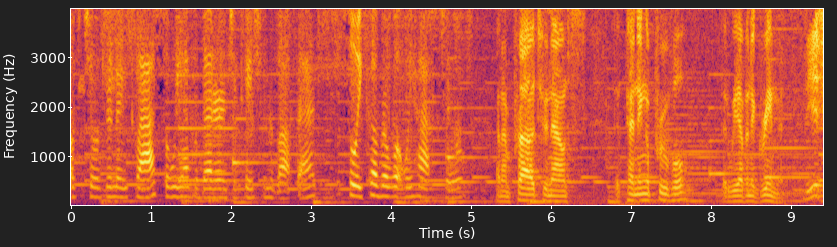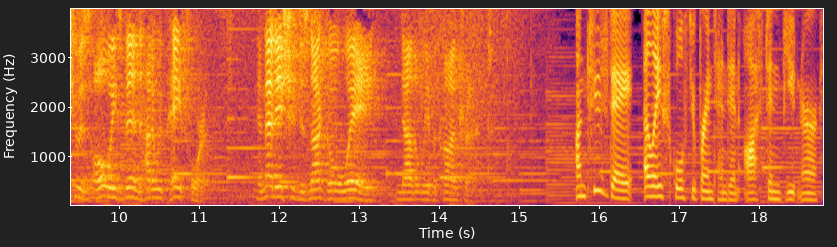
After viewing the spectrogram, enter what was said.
of children in class, so we have a better education about that. So we cover what we have to. And I'm proud to announce that pending approval, that we have an agreement. The issue has always been how do we pay for it? And that issue does not go away now that we have a contract. On Tuesday, LA School Superintendent Austin Beutner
